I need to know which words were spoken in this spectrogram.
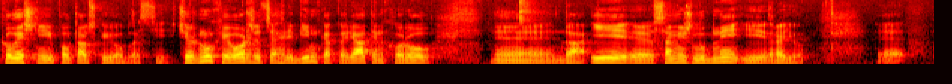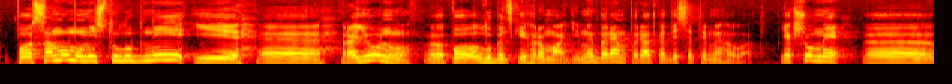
колишньої Полтавської області: Чернухи, Оржиця, Гребінка, Пирятин, Хорол, е, да, і е, самі ж Лубни і район. Е, По самому місту Лубни і е, району е, по Лубенській громаді ми беремо порядка 10 МВт. Якщо ми е,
